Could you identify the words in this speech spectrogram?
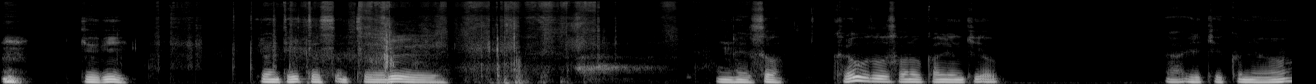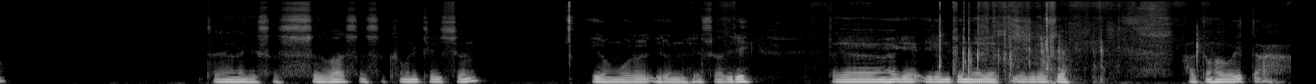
기업이 이런 데이터 센터를 통해서 클라우드 산업 관련 기업 아, 이렇게 있군요. 다양하게 사스와 사스 커뮤니케이션 이런 거를 이런 회사들이 다양하게 이런 분야의 기업으로서 활동하고 있다.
